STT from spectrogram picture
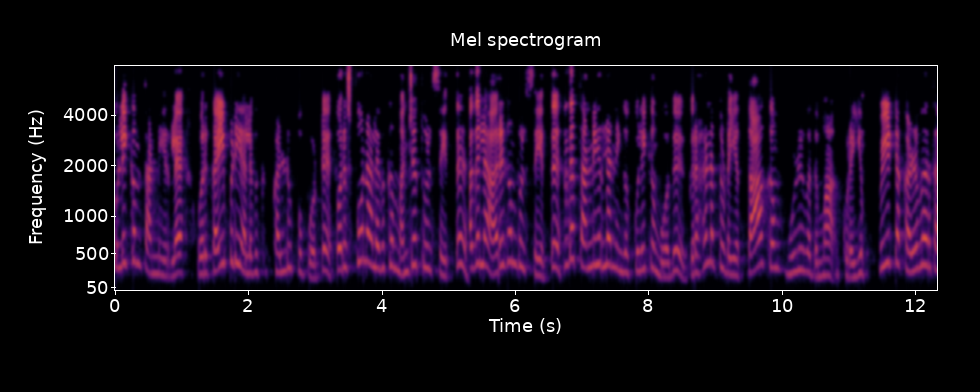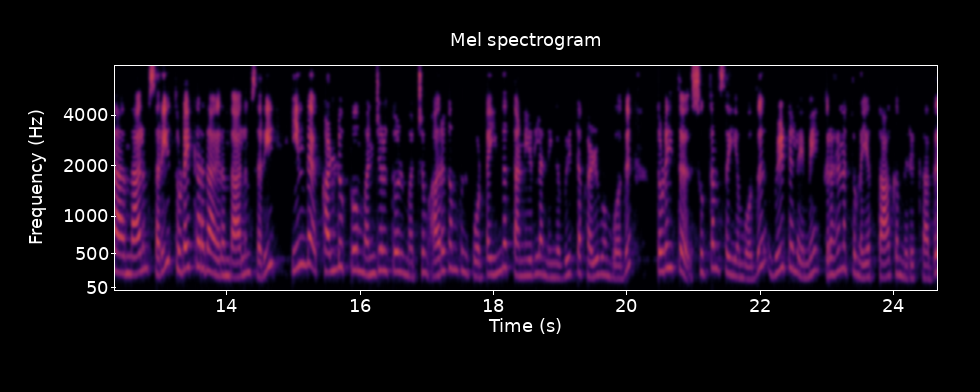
குளிக்கும் தண்ணீர்ல ஒரு கைப்பிடி அளவுக்கு கல்லுப்பு போட்டு ஒரு ஸ்பூன் அளவுக்கு மஞ்சத்தூள் சேர்த்து அதுல அருகம்புல் சேர்த்து அந்த தண்ணீர்ல நீங்க குளிக்கும் போது கிரகணத்துடைய தாக்கம் முழுவதுமா குறையும். வீட்டை கழுவுறதா இருந்தாலும் சரி துடைக்கிறதா இருந்தாலும் சரி இந்த கல்லுப்பு மஞ்சள் தூள் மற்றும் அருகம்புல் போட்ட இந்த தண்ணீர்ல நீங்க வீட்டை கழுவும் போது துடைத்து சுத்தம் செய்யும் போது வீட்டிலையுமே கிரகணத்துடைய தாக்கம் இருக்காது.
